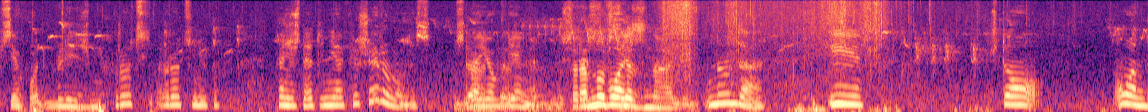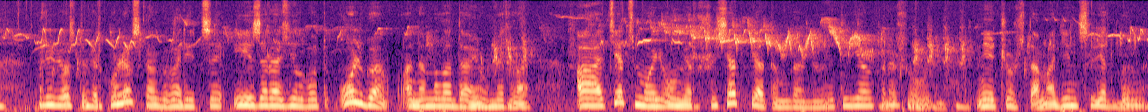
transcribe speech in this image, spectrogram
всех вот ближних родс- родственников. Конечно, это не афишировалось в свое время. Все равно Вот. все знали. Ну да. И что он привез туберкулез, как говорится, и заразил вот Ольга, она молодая умерла, а отец мой умер в 65-м году. Это я хорошо. Мне ж там, 11 лет было.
